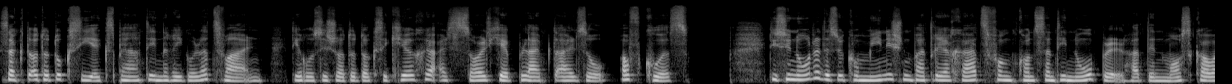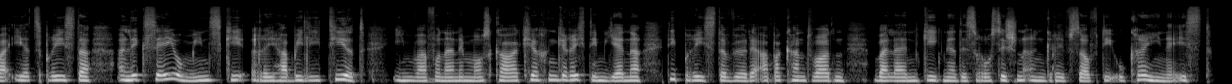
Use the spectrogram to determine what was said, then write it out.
Sagt Orthodoxie-Expertin Regula Zwalen. Die russisch-orthodoxe Kirche als solche bleibt also auf Kurs. Die Synode des Ökumenischen Patriarchats von Konstantinopel hat den Moskauer Erzpriester Alexei Ominski rehabilitiert. Ihm war von einem Moskauer Kirchengericht im Jänner die Priesterwürde aberkannt worden, weil er ein Gegner des russischen Angriffs auf die Ukraine ist.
